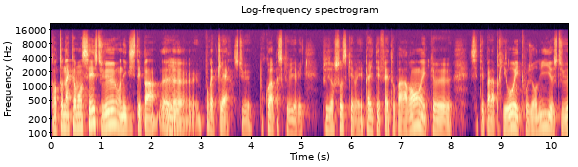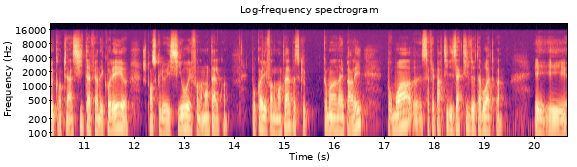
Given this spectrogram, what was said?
quand on a commencé, si tu veux, on n'existait pas, euh, mm. pour être clair, si tu veux. Pourquoi? Parce qu'il y avait plusieurs choses qui n'avaient pas été faites auparavant et que c'était pas la prio et qu'aujourd'hui, si tu veux, quand tu as un site à faire décoller, euh, je pense que le SEO est fondamental. Quoi. Pourquoi il est fondamental? Parce que, comme on en avait parlé, pour moi, euh, ça fait partie des actifs de ta boîte. Quoi. Et,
